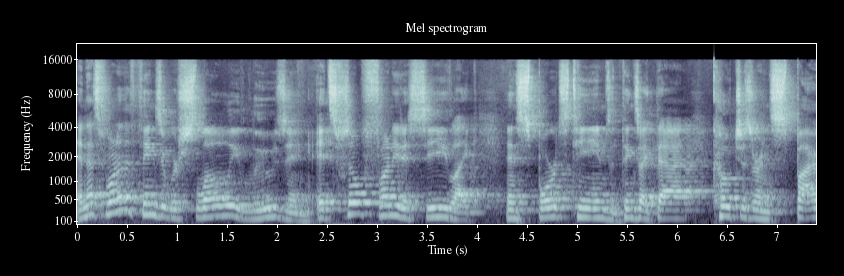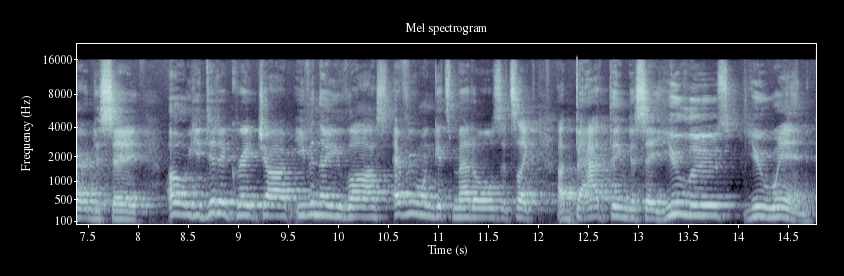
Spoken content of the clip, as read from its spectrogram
And that's one of the things that we're slowly losing. It's so funny to see like in sports teams and things like that, coaches are inspired to say, oh, you did a great job even though you lost. Everyone gets medals. It's like a bad thing to say, you lose, you win.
